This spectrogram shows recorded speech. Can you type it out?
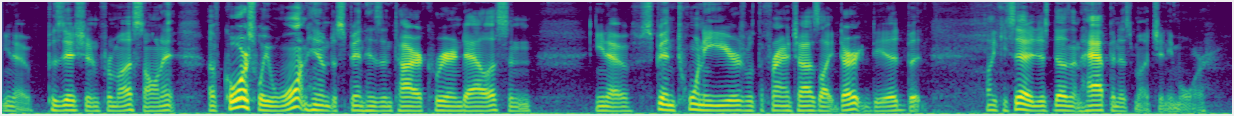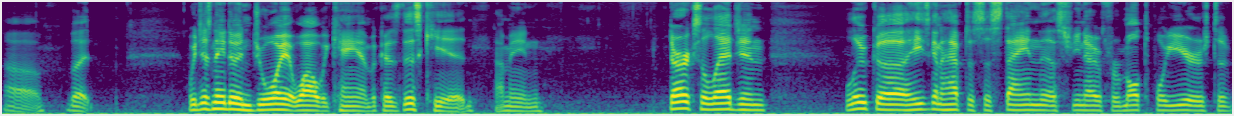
you know, position from us on it. Of course, we want him to spend his entire career in Dallas and you know spend 20 years with the franchise like Dirk did, but like you said, it just doesn't happen as much anymore. Uh, but we just need to enjoy it while we can because this kid, I mean, Dirk's a legend. Luka, he's going to have to sustain this, you know, for multiple years to,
